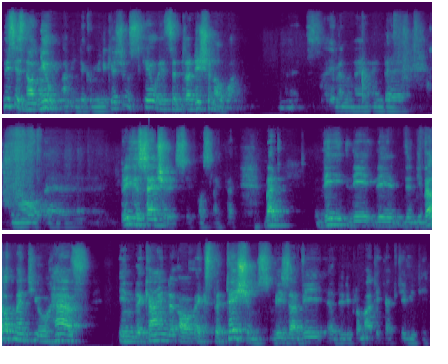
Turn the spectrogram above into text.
This is not new. I mean, the communication skill is a traditional one. It's even in the, you know, uh, previous centuries, it was like that. But the, the, the, the development you have in the kind of expectations vis-a-vis uh, the diplomatic activity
